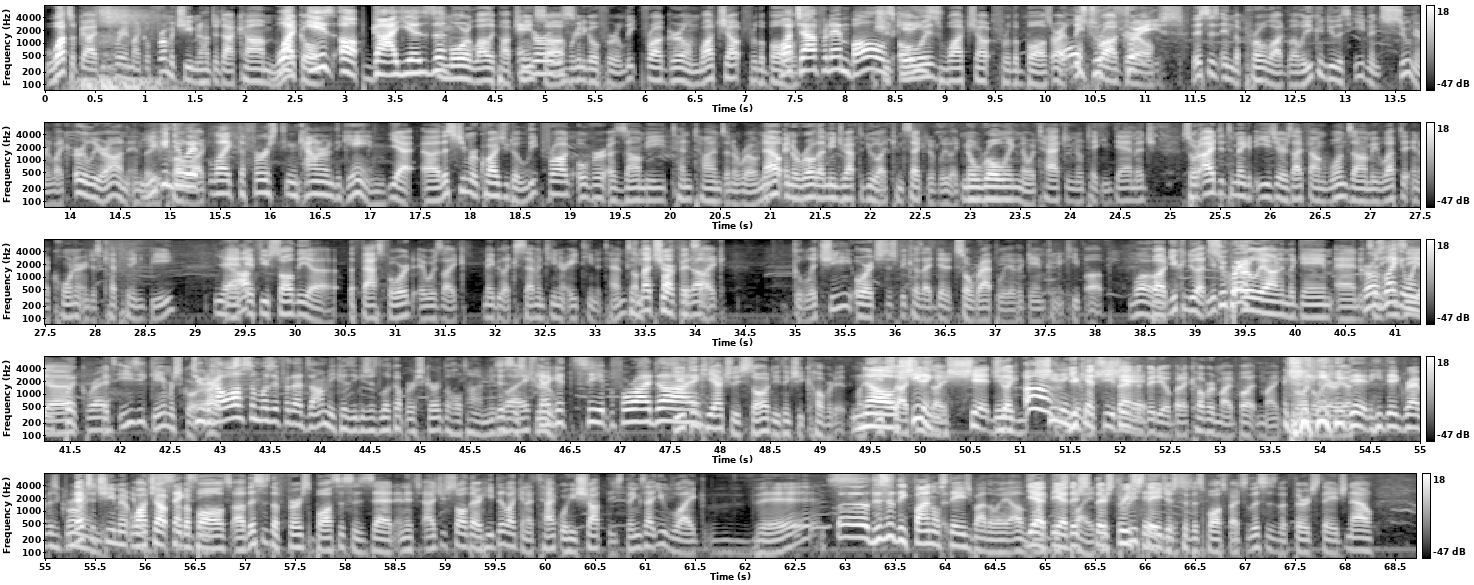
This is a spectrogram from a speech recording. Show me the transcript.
What's up, guys? It's Ray and Michael from AchievementHunter.com. What Michael, is up, guys? more Lollipop And Chainsaw. girls. We're gonna go for a Leapfrog Girl and watch out for the balls. Watch out for them balls, You should kiddies. always watch out for the balls. All right, Balls to Leapfrog Girl. face. This is in the prologue level. You can do this even sooner, like earlier on in the You can do it like the first encounter in the game. Yeah, uh, this team requires you to leapfrog over a zombie 10 times in a row. Now, in a row, that means you have to do like consecutively, like no rolling, no attacking, no taking damage. So, what I did to make it easier is I found one zombie, left it in a corner, and just kept hitting B. Yeah. And if you saw the uh, the fast forward, it was like maybe like 17 or 18 attempts. I'm not sure if it's up. like glitchy or it's just because I did it so rapidly that the game couldn't keep up. Whoa. But you can do that You're super quick. early on in the game, and Girls it's like it easy, when you're uh, quick, Ray. It's easy gamer score. Dude, All how right. awesome was it for that zombie? Because he could just look up her skirt the whole time. He's This is like, true. I get to see it before I die. Do you think he actually saw? it? Do you think she covered it? Like, no, side, she didn't like, give a shit, dude. She's like, oh, she didn't you can't see that in the video, but I covered my butt in my groinal area. he did. He did grab his groin. Next achievement, It watch out for the balls. Uh, this is the first boss. This is Zed, and if as you saw there, he did like an attack where he shot these things at you like this. Oh, this is the final stage, by the way. Of yeah, like, yeah. There's fight. there's three stages. to this boss fight, so this is the third stage. Now,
